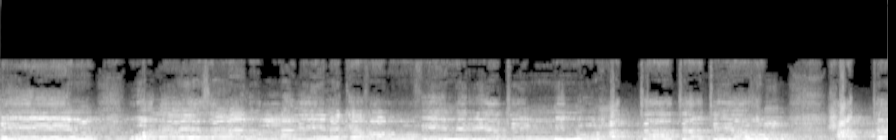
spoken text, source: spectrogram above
مستقيم ولا يزال الذين كفروا في مرية منه حتى تأتيهم حتى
